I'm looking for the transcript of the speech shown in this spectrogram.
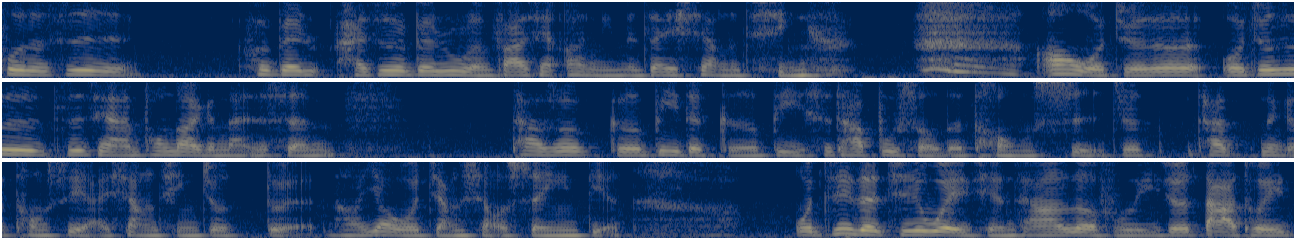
或者是。会被还是会被路人发现啊？你们在相亲哦？我觉得我就是之前还碰到一个男生，他说隔壁的隔壁是他不熟的同事，就他那个同事也来相亲，就对，然后要我讲小声一点。我记得其实我以前参加乐福里，就是大推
